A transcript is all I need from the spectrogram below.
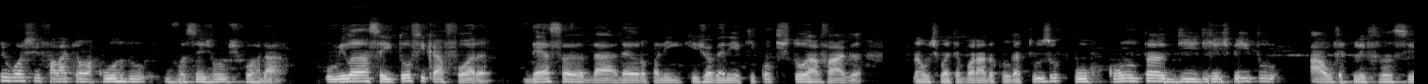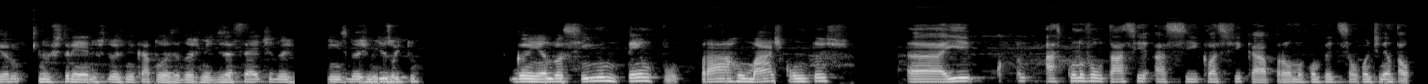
eu gosto de falar que é um acordo, vocês vão discordar o Milan aceitou ficar fora dessa da, da Europa League que jogaria, que conquistou a vaga na última temporada com Gattuso, por conta de, de respeito ao fair play financeiro nos treinos 2014 a 2017, 2015 e 2018, ganhando assim um tempo para arrumar as contas uh, e quando voltasse a se classificar para uma competição continental.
